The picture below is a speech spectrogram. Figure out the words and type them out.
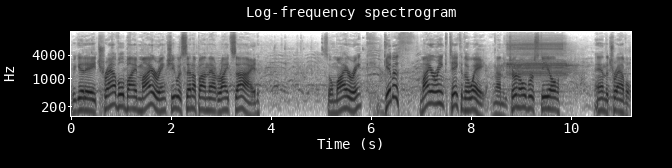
We get a travel by Meyerink. She was set up on that right side. So Meyerink giveth, Meyerink taketh away on the turnover, steal, and the travel.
